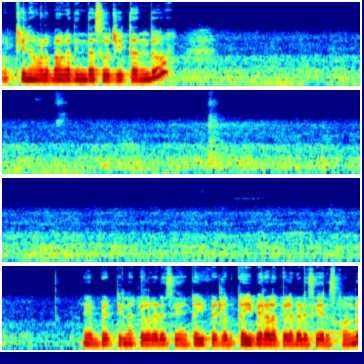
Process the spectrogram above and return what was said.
ಕುಚ್ಚಿನ ಒಳಭಾಗದಿಂದ ಸೂಜಿ ತಂದು ಹೆಬ್ಬೆಟ್ಟಿನ ಕೆಳಗಡೆ ಸೇ, ಕೈ ಬೆರಳ ಕೈ ಬೆರಳ ಕೆಳಗಡೆ ಸೇರಿಸ್ಕೊಂಡು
